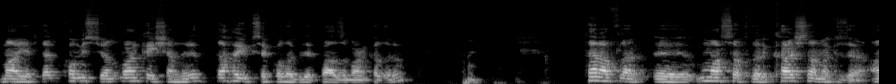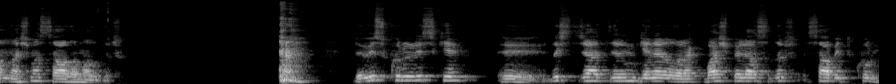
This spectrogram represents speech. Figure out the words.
maliyetler, komisyon, banka işlemleri daha yüksek olabilir bazı bankaların. Taraflar e, bu masrafları karşılamak üzere anlaşma sağlamalıdır. Döviz kuru riski e, dış ticaretlerin genel olarak baş belasıdır. Sabit kur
